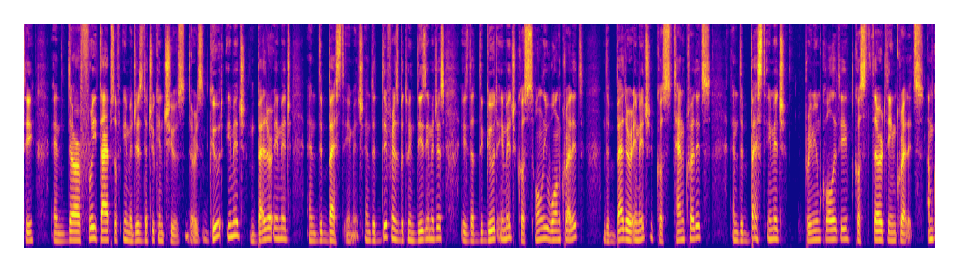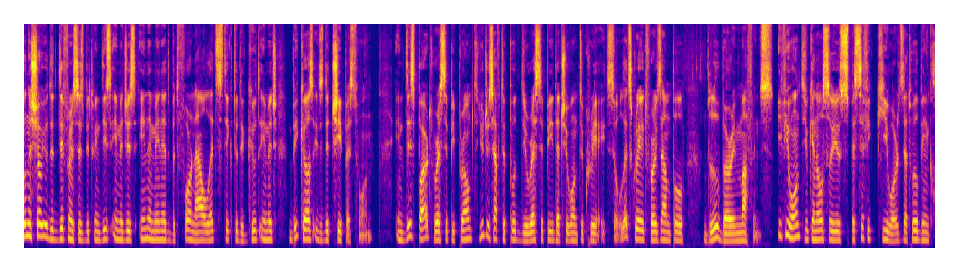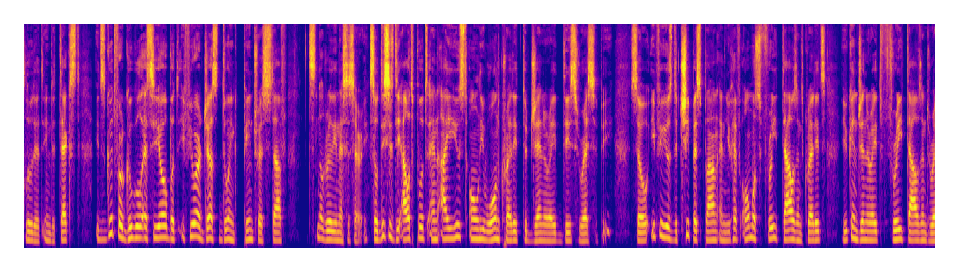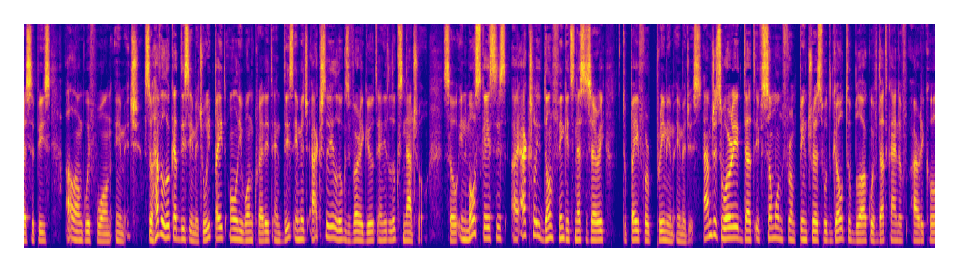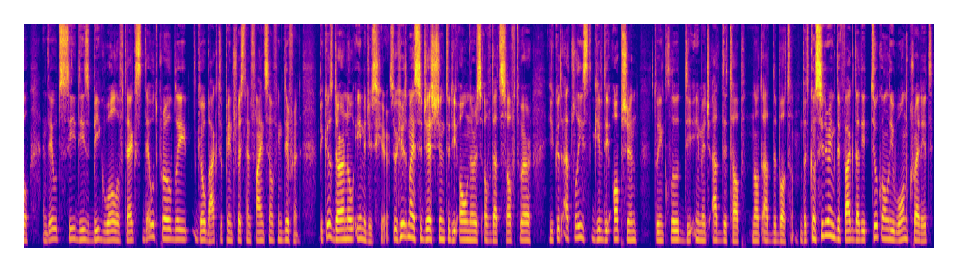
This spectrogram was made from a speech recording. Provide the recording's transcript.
and there are three types of images that you can choose. There is good image, better image, and the best image. And the difference between these images is that the good image costs only one credit, the better image costs 10 credits, and the best image premium quality costs 13 credits. I'm gonna show you the differences between these images in a minute, but for now let's stick to the good image because it's the cheapest one. In this part, recipe prompt, you just have to put the recipe that you want to create. So let's create, for example, blueberry muffins. If you want, you can also use specific keywords that will be included in the text. It's good for Google SEO, but if you are just doing Pinterest stuff, it's not really necessary. So this is the output and I used only one credit to generate this recipe. So if you use the cheapest plan and you have almost 3000 credits, you can generate 3000 recipes along with one image. So have a look at this image. We paid only one credit and this image actually looks very good and it looks natural. So in most cases, I actually don't think it's necessary to pay for premium images. I'm just worried that if someone from Pinterest would go to blog with that kind of article and they would see this big wall of text, they would probably go back to Pinterest and find something different because there are no images here. So here's my suggestion to the owners of that software. You could at least give the option to include the image at the top, not at the bottom. But considering the fact that it took only one credit,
